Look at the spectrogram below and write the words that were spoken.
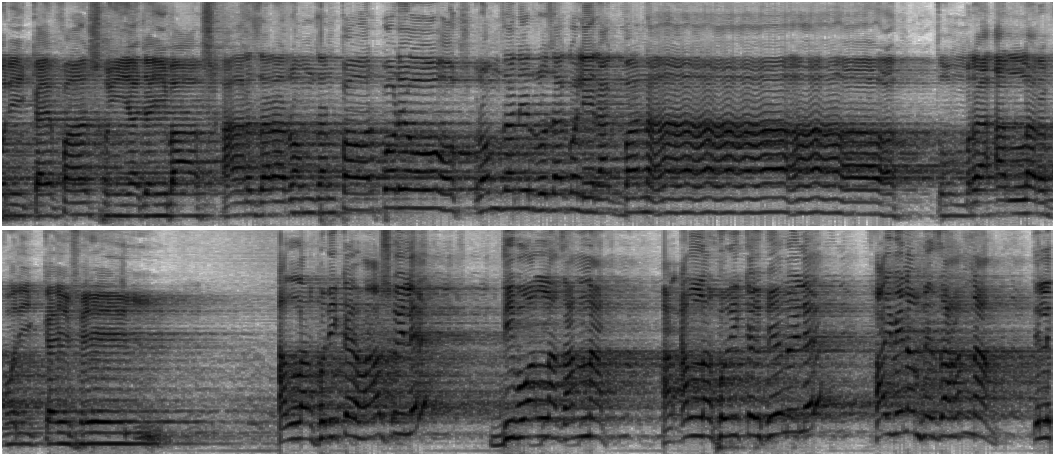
পরীক্ষায় ফাঁস হইয়া যাইবা। আর যারা রমজান পাওয়ার পরেও রমজানের রোজা রোজাগুলি রাখবা না, তোমরা আল্লাহর পরীক্ষায় ফেল আল্লাহর পরীক্ষায় ফাঁস হইলে দিব আল্লাহ জান্নাত, আর আল্লাহর পরীক্ষায় ফেল হইলে পাইবেন আপনি জাহান্নাম। তাহলে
